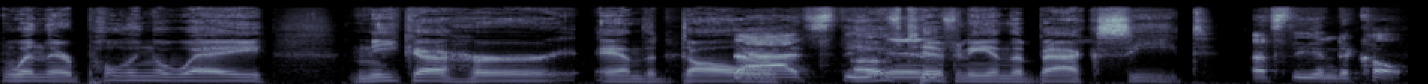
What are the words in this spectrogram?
when they're pulling away Nica, her, and the doll That's the of end. Tiffany in the back seat. That's the end of Cult.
